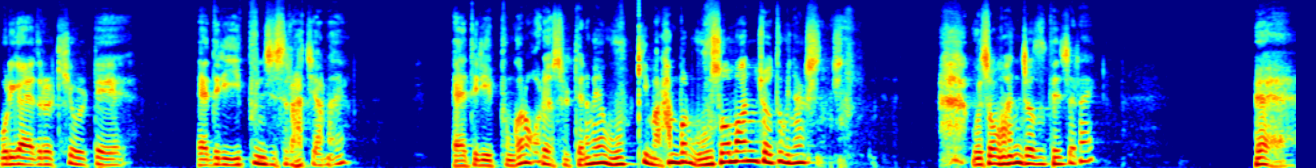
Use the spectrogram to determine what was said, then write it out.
우리가 애들을 키울 때 애들이 이쁜 짓을 하지 않아요? 애들이 이쁜 건 어렸을 때는 그냥 웃기만, 한 번 웃어만 줘도 그냥, 웃어만 줘도 되잖아요? 예. 네.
